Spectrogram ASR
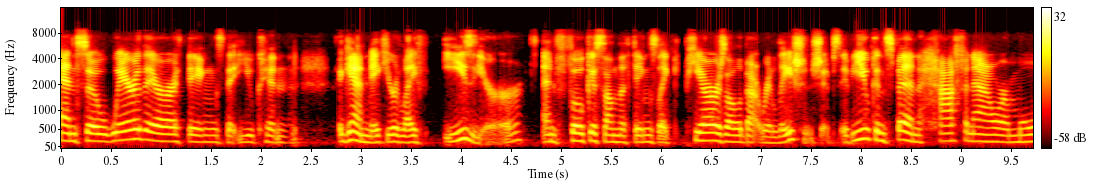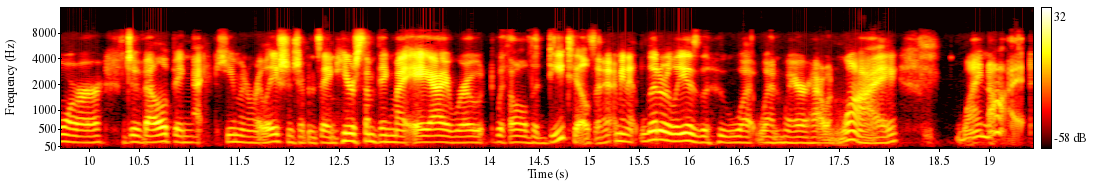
And so, where there are things that you can again make your life easier and focus on the things like PR is all about relationships. If you can spend half an hour more developing that human relationship and saying, here's something my AI wrote with all the details in it. I mean, it literally is the who, what, when, where, how, and why. Why not?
